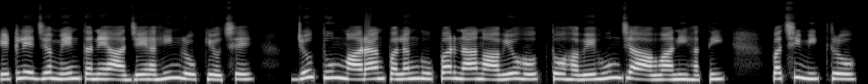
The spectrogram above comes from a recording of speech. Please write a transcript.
એટલે જ મેં તને આજે અહીં રોક્યો છે. જો તું મારા પલંગ ઉપર ના આવ્યો હોત તો હવે હું જ આવવાની હતી. પછી મિત્રો,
